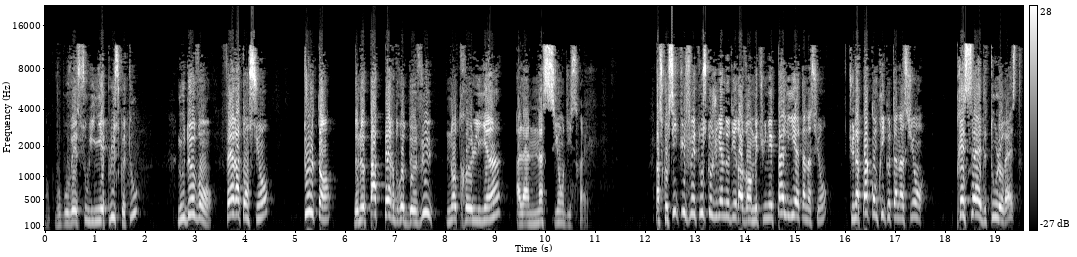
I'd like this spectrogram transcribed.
donc vous pouvez souligner plus que tout, nous devons faire attention tout le temps de ne pas perdre de vue notre lien à la nation d'Israël. Parce que si tu fais tout ce que je viens de dire avant, mais tu n'es pas lié à ta nation, tu n'as pas compris que ta nation précède tout le reste,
